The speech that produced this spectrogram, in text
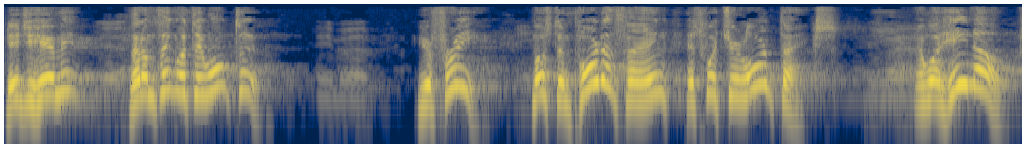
Did you hear me? Let them think what they want to. You're free. Most important thing is what your Lord thinks and what He knows.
